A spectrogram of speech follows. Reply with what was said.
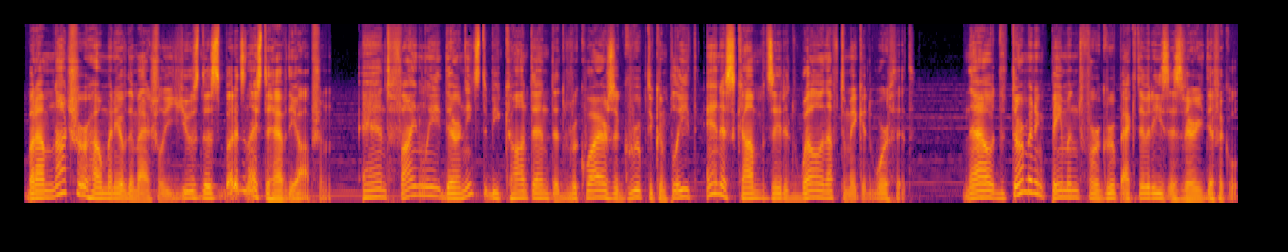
but I'm not sure how many of them actually use this, but it's nice to have the option. And finally, there needs to be content that requires a group to complete and is compensated well enough to make it worth it. Now, determining payment for group activities is very difficult.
